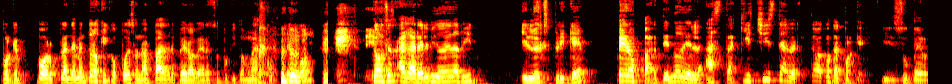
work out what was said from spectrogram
Porque por planteamiento lógico puede sonar padre, pero a ver, es un poquito más complejo. Entonces agarré el video de David y lo expliqué, pero partiendo del hasta aquí es chiste, a ver, te voy a contar por qué. Y súper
